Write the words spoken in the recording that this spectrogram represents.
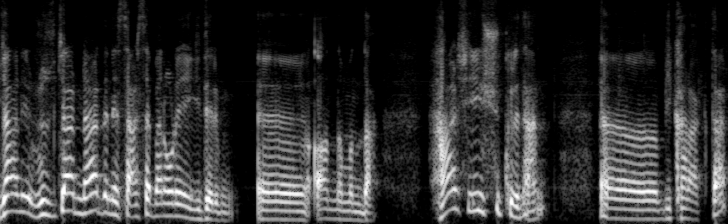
yani rüzgar nereden eserse ben oraya giderim anlamında. Her şeyi şükreden bir karakter.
